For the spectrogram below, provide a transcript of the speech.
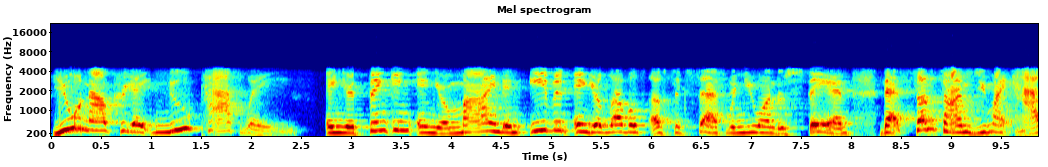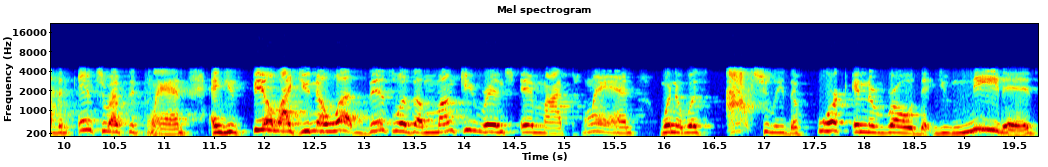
You will now create new pathways in your thinking, in your mind, and even in your levels of success when you understand that sometimes you might have an interrupted plan and you feel like, you know what, this was a monkey wrench in my plan when it was actually the fork in the road that you needed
